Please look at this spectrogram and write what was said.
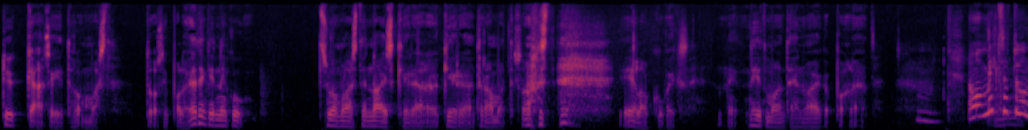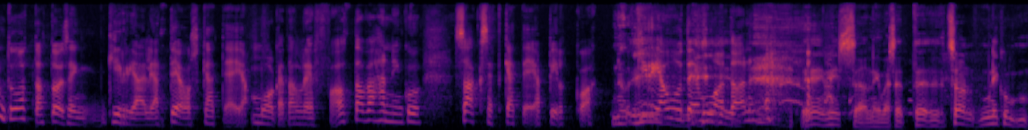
tykkään siitä hommasta tosi paljon. Etenkin niin kuin suomalaisten naiskirjailijoiden kirjojen dramatisoinnista elokuviksi. Niitä mä oon tehnyt aika paljon. Hmm. No miltä se tuntuu ottaa toisen kirjailijan teos käteen ja muokata leffa? Ottaa vähän niin kuin sakset käteen ja pilkkoa no kirja ei, uuteen ei, muotoon. Ei, ei missään nimessä. Se on niin kuin,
